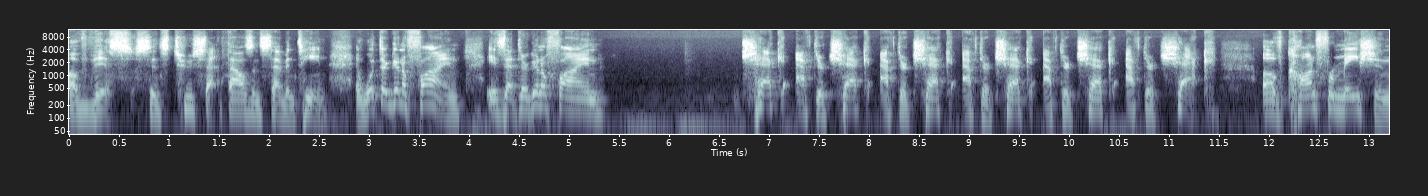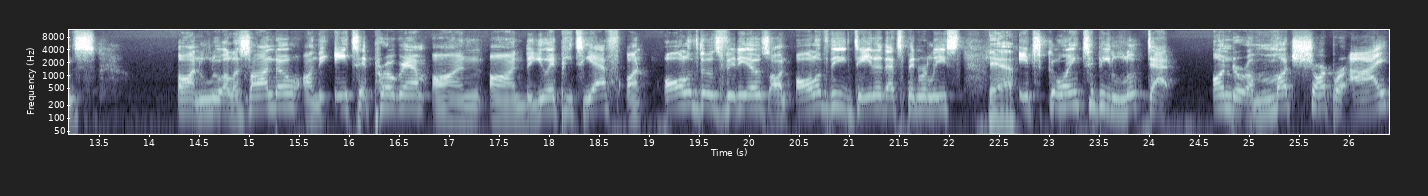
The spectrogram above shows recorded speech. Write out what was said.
of this since 2017. And what they're going to find is that they're going to find check after check after check after check after check after check of confirmations on Lou Elizondo, on the AATIP program, on on the UAPTF, on all of those videos, on all of the data that's been released. Yeah. It's going to be looked at under a much sharper eye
